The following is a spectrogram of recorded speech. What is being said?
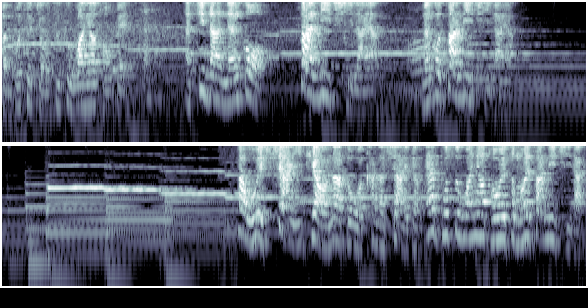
本不是九十度弯腰驼背，啊，竟然能够站立起来啊，能够站立起来啊！那我也吓一跳，那时候我看到吓一跳，哎，不是弯腰驼背，怎么会站立起来？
